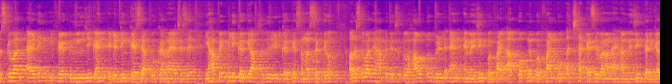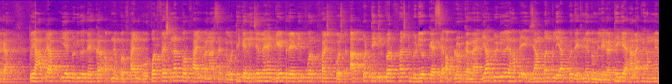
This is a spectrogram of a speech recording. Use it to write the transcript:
उसके बाद adding effect music and editing कैसे आपको करना है अच्छे से, यहाँ पे क्लिक करके आप सभी रीड करके समझ सकते हो। और उसके बाद यहाँ पे देख सकते हो how to build an amazing profile आपको अपने प्रोफ़ाइल को अच्छा कैसे बनाना है? अमेजिंग तरीका का। तो यहाँ पे आप ये वीडियो देखकर अपने प्रोफ़ाइल को प्रोफेशनल प्रोफ़ाइल बना सकते हो। ठीक है, नीचे में है get ready for first post आपको टिकी पर फ़र्स्ट वीडियो कैसे अपलोड करना है, यह वीडियो यहाँ पे एग्ज़ाम्पल के लिए आपको देखने को मिलेगा। ठीक है, हालाँकि हमने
